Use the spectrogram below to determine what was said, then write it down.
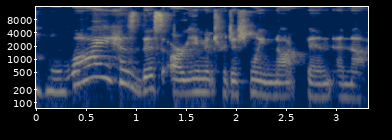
Mm-hmm. Why has this argument traditionally not been enough?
